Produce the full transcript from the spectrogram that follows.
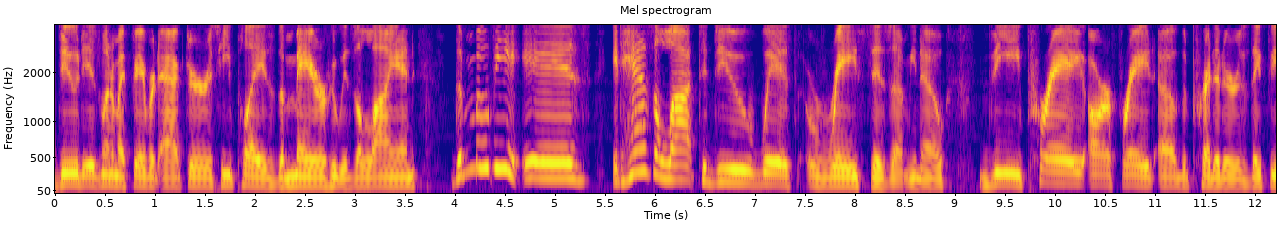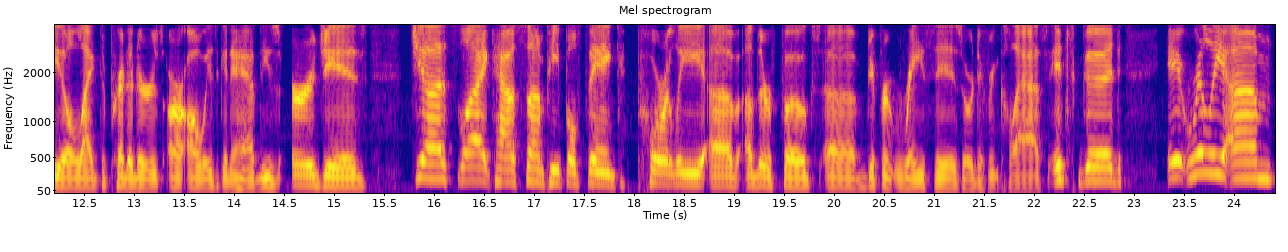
Dude is one of my favorite actors. He plays the mayor who is a lion. The movie is it has a lot to do with racism. You know, the prey are afraid of the predators. They feel like the predators are always going to have these urges, just like how some people think poorly of other folks of different races or different class. It's good. It really, um,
